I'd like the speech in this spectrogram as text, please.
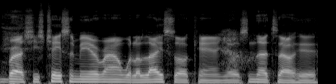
Bruh, she's chasing me around with a Lysol can. Yo, it's nuts out here.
